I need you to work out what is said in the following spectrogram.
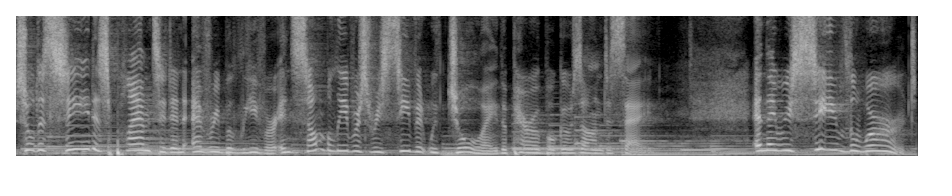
So the seed is planted in every believer, and some believers receive it with joy, the parable goes on to say. And they receive the word,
